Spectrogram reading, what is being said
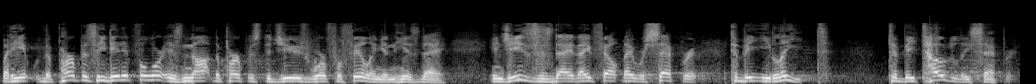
But he, the purpose he did it for is not the purpose the Jews were fulfilling in his day. In Jesus' day, they felt they were separate to be elite, to be totally separate,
